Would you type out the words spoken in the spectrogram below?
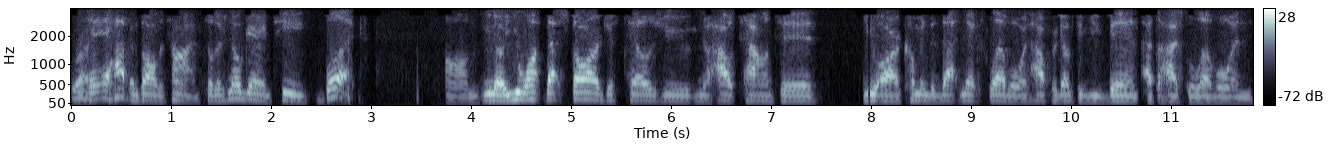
right. It, it happens all the time, so there's no guarantee. But um, you know, you want that star just tells you, you know, how talented you are coming to that next level and how productive you've been at the high school level, and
